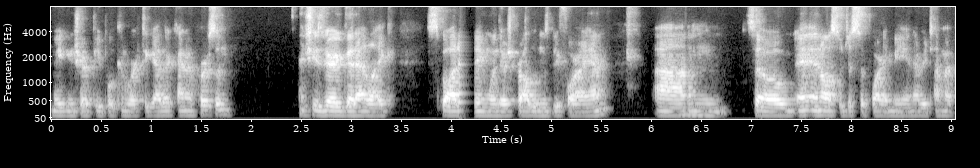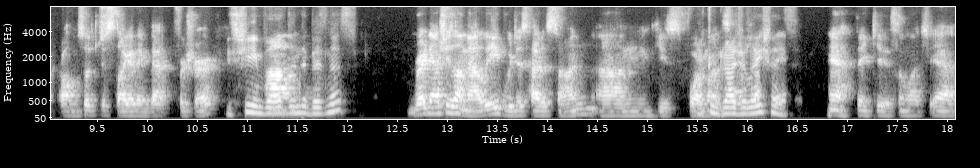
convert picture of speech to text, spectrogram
making sure people can work together kind of person. And she's very good at like spotting when there's problems before I am. Um, so and, also just supporting me and every time I have a problem. So just like I think that for sure. Is she involved um, in the business? Right now she's on mat leave. We just had a son. Um, he's four months. Congratulations. Yeah, thank you so much. Yeah.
